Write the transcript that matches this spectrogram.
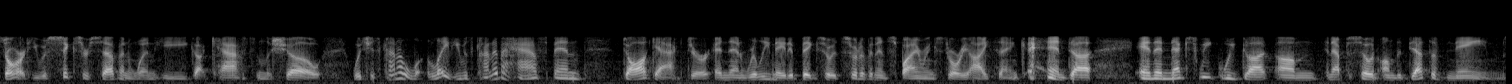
start. He was six or seven when he got cast in the show, which is kind of late. He was kind of a has-been dog actor and then really made it big. So it's sort of an inspiring story, I think. And uh, and then next week we've got um, an episode on the death of names,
